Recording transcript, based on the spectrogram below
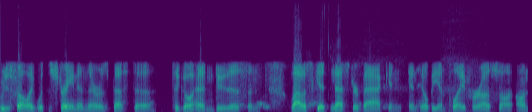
we just felt like with the strain in there, it was best to to go ahead and do this and allow us to get Nestor back and and he'll be in play for us on on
